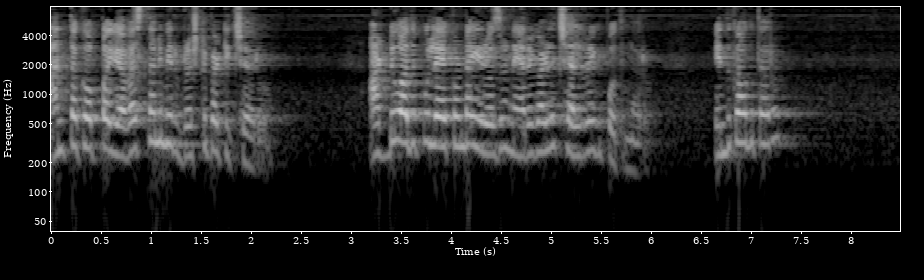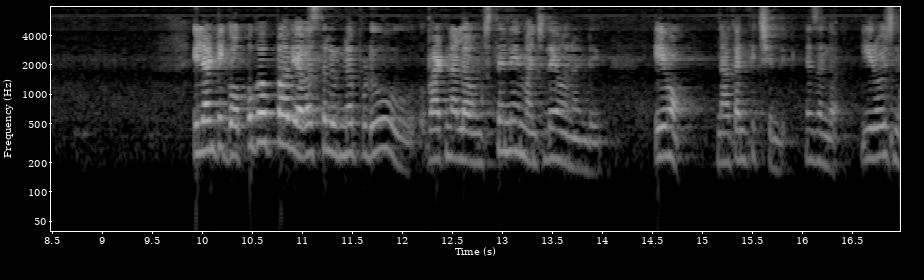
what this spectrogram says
అంత గొప్ప వ్యవస్థని మీరు దృష్టి పట్టించారు. అడ్డు అదుపు లేకుండా ఈ రోజున నేరగాళ్ళు చెలరేగిపోతున్నారు. ఎందుకు ఆగుతారు? ఇలాంటి గొప్ప గొప్ప వ్యవస్థలు ఉన్నప్పుడు వాటిని అలా ఉంచితేనే మంచిదేమోనండి. ఏమో నాకు అనిపించింది నిజంగా. ఈ రోజున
